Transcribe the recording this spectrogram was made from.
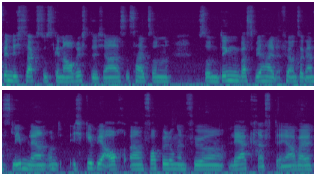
finde ich, sagst du es genau richtig. Ja, es ist halt so ein, so ein Ding, was wir halt für unser ganzes Leben lernen. Und ich gebe ja auch äh, Fortbildungen für Lehrkräfte, ja, weil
